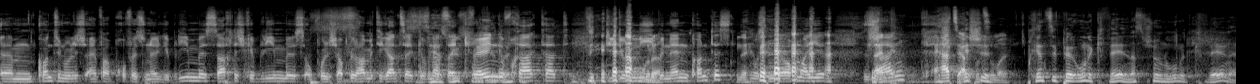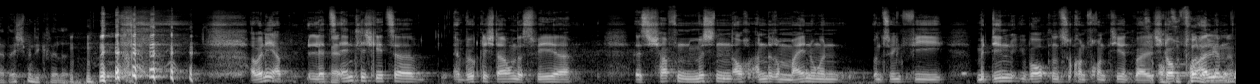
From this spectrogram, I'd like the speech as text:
ähm, kontinuierlich einfach professionell geblieben bist, sachlich geblieben bist, obwohl ich Abdul Hamid die ganze Zeit nach deinen Quellen dir, gefragt hat, die Ja, du nie Bruder. benennen konntest, muss man auch mal hier sagen. Nein, er hat sie ab und zu mal. Prinzipiell ohne Quellen. Lass mich schon in Ruhe mit Quellen, Alter. Ich bin die Quelle. Aber nee, ab, letztendlich geht es ja wirklich darum, dass wir es schaffen müssen, auch andere Meinungen uns irgendwie mit denen überhaupt uns zu konfrontieren. Weil ich glaube vor allem, ne?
